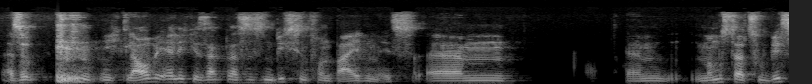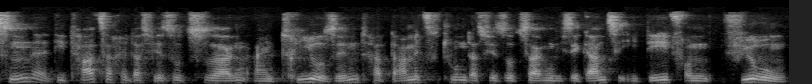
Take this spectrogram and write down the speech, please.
Also ich glaube ehrlich gesagt, dass es ein bisschen von beidem ist. Ähm, ähm, man muss dazu wissen, die Tatsache, dass wir sozusagen ein Trio sind, hat damit zu tun, dass wir sozusagen diese ganze Idee von Führung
